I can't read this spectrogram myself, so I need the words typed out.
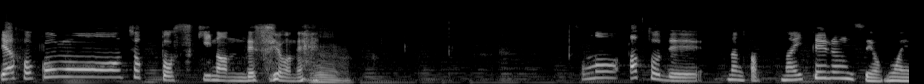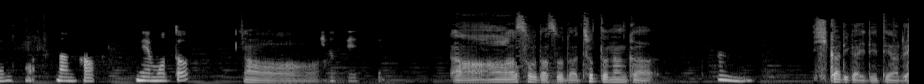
いや、そこもちょっと好きなんですよね。うんその後で、なんか泣いてるんすよ、萌えも。なんか、目元あーのページであーそうだそうだちょっとなんかうん。光が入れてある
